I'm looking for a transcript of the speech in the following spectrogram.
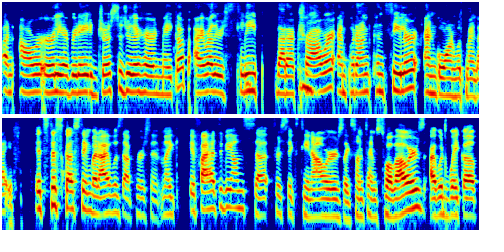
an hour early every day just to do their hair and makeup. I rather sleep that extra mm. hour and put on concealer and go on with my life. It's disgusting, but I was that person. Like, if I had to be on set for 16 hours, like sometimes 12 hours, I would wake up,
